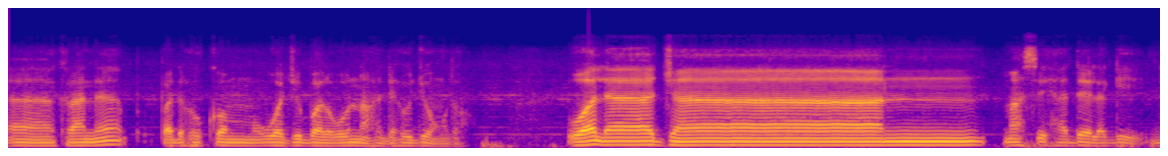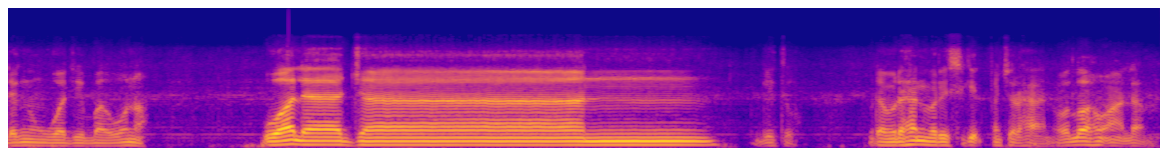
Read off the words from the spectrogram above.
uh, kerana pada hukum wajib al-gunah di hujung tu. Wala jan masih ada lagi dengung wajib al-gunah wala jan mudah-mudahan beri sedikit pencerahan. Wallahu alam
